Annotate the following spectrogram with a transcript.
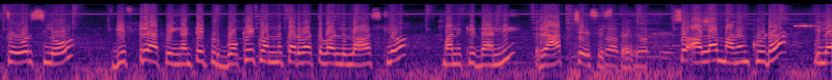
స్టోర్స్లో గిఫ్ట్ ర్యాపింగ్ అంటే ఇప్పుడు బొకే కొన్న తర్వాత వాళ్ళు లాస్ట్లో మనకి దాన్ని ర్యాప్ చేసేస్తారు. సో అలా మనం కూడా ఇలా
